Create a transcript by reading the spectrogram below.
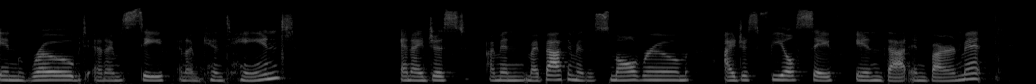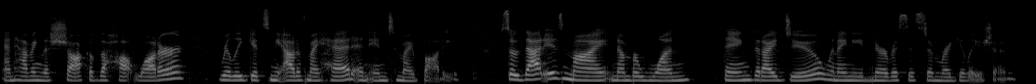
enrobed and I'm safe and I'm contained. And I just, I'm in my bathroom, it's a small room. I just feel safe in that environment. And having the shock of the hot water really gets me out of my head and into my body. So, that is my number one thing that I do when I need nervous system regulation.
